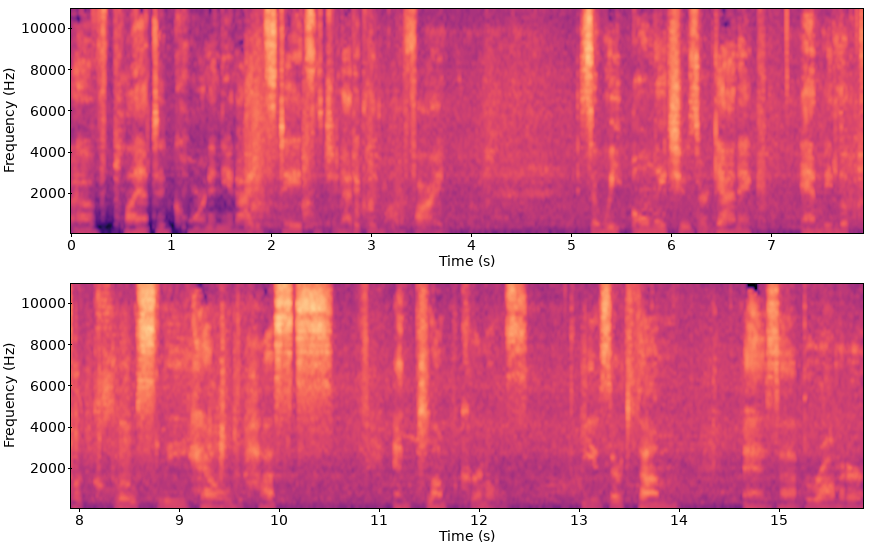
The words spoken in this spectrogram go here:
of planted corn in the United States is genetically modified. So we only choose organic and we look for closely held husks and plump kernels. We use our thumb as a barometer.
